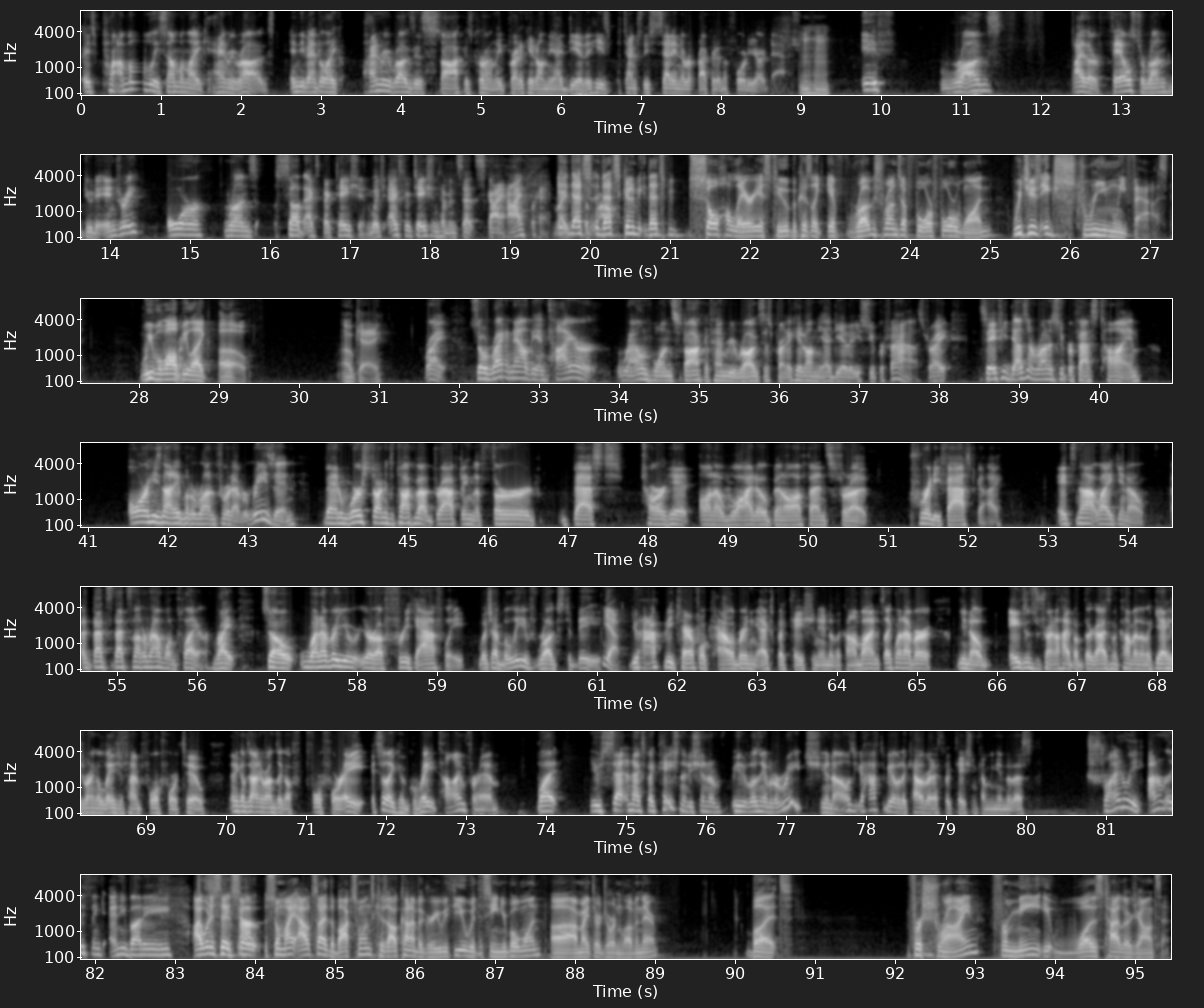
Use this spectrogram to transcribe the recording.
It's probably someone like Henry Ruggs. In the event of like Henry Ruggs' stock is currently predicated on the idea that he's potentially setting the record in the 40 yard dash. Mm-hmm. If Ruggs either fails to run due to injury or runs sub expectation, which expectations have been set sky high for him. Right? That's the that's gonna be that's so hilarious too because like if Ruggs runs a four four one, which is extremely fast, we will all be like, oh, okay, Right. So right now, the entire round one stock of Henry Ruggs is predicated on the idea that he's super fast, right? So if he doesn't run a super fast time, or he's not able to run for whatever reason, then we're starting to talk about drafting the third best target on a wide open offense for a pretty fast guy. It's not like, you know, uh, that's that's not a round one player, right? So whenever you you're a freak athlete, which I believe Ruggs to be, yeah, you have to be careful calibrating expectation into the combine. It's like whenever, you know, agents are trying to hype up their guys in the combine, they're like, yeah, he's running a laser time 442. Then he comes down and he runs like a 448. It's like a great time for him, but you set an expectation that he shouldn't have, he wasn't able to reach, you know? So you have to be able to calibrate expectation coming into this. Shrine Week, I don't really think anybody. I would have said so. out. So my outside the box ones because I'll kind of agree with you with the Senior Bowl one. Uh, I might throw Jordan Love in there, but for Shrine, for me, it was Tyler Johnson.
